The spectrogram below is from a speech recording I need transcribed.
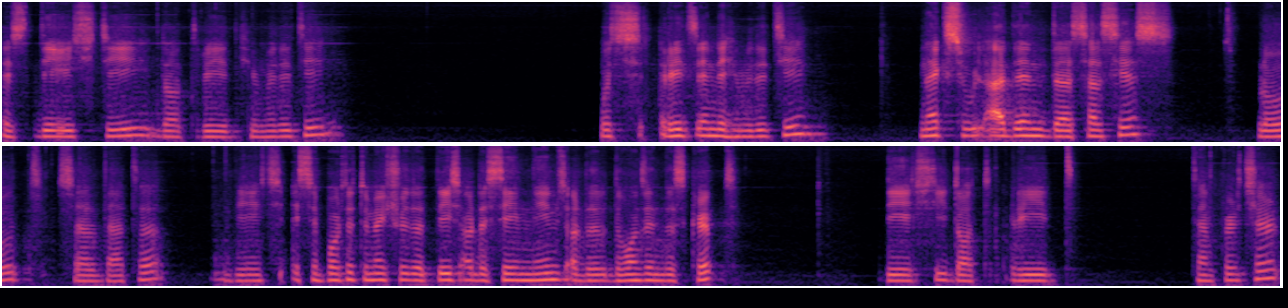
is dht dot read humidity, which reads in the humidity. Next, we'll add in the Celsius float cell data. It's important to make sure that these are the same names are the, the ones in the script. Dht dot read temperature.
